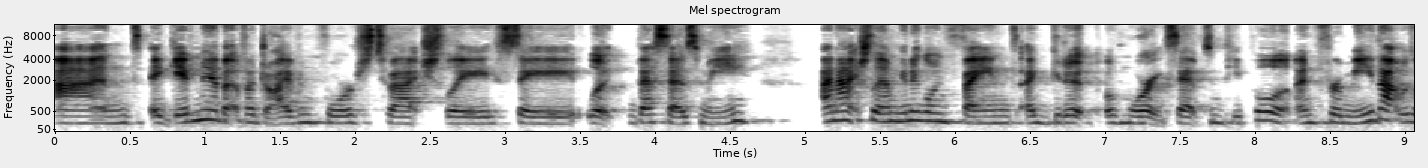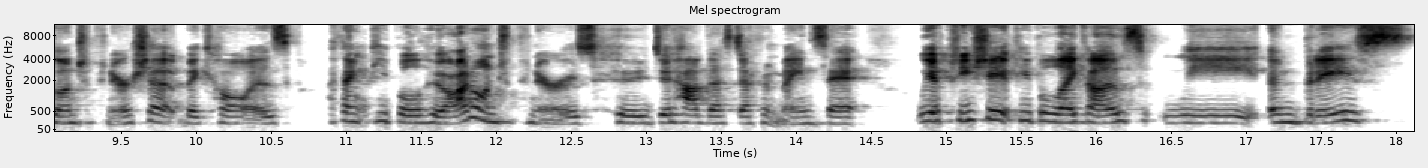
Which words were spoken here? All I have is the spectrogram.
and it gave me a bit of a driving force to actually say, look, this is me and actually i'm going to go and find a group of more accepting people. And for me that was entrepreneurship because i think people who are entrepreneurs who do have this different mindset we appreciate people like us. We embrace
